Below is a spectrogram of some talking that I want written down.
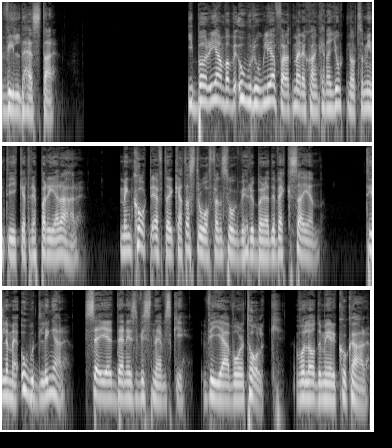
Vildhästar. I början var vi oroliga för att människan kan ha gjort något som inte gick att reparera här. Men kort efter katastrofen såg vi hur det började växa igen. Till och med odlingar, säger Denis Wisniewski via vår tolk, Volodymyr Kokar.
